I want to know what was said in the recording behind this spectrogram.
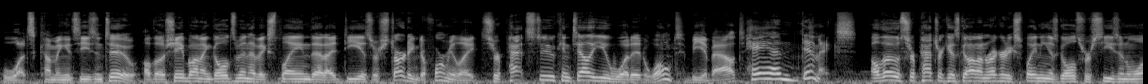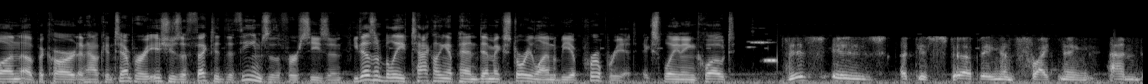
what's coming in season two? Although Chabon and Goldsman have explained that ideas are starting to formulate, Sir Pat Stew can tell you what it won't be about pandemics. Although Sir Patrick has gone on record explaining his goals for season one of Picard and how contemporary issues affected the themes of the first season, he doesn't believe tackling a pandemic storyline would be appropriate, explaining, quote, this is a disturbing and frightening and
